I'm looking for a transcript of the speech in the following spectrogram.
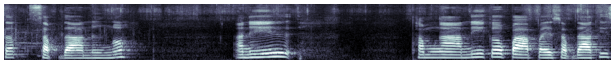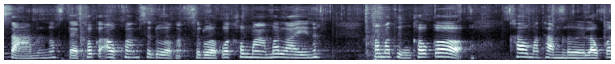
สักสัปดาห์หนึ่งเนาะ อันนี้ทำงานนี่ก็ปาไปสัปดาห์ที่สามแล้วเนาะแต่เขาก็เอาความสะดวกอะสะดวกว่าเข้ามาเมื่อไหร่นะเข้ามาถึงเขาก็เข้ามาทำเลย เราก็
